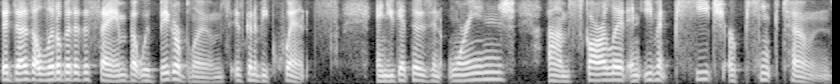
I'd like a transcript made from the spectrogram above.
that does a little bit of the same but with bigger blooms is going to be quince. And you get those in orange, um, scarlet, and even peach or pink tones.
